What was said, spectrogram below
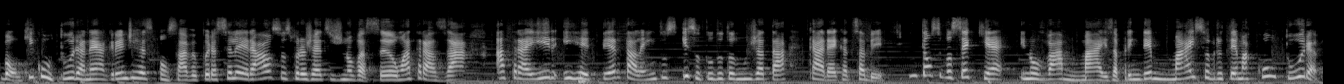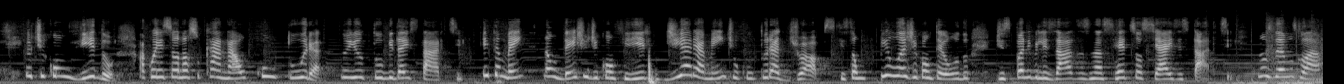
Bom, que cultura, né? A grande responsável por acelerar os seus projetos de inovação, atrasar, atrair e reter talentos, isso tudo todo mundo já tá careca de saber. Então, se você quer inovar mais, aprender mais sobre o tema cultura, eu te convido a conhecer o nosso canal Cultura no YouTube da Startse. E também não deixe de conferir diariamente o Cultura Drops, que são pílulas de conteúdo disponibilizadas nas redes sociais Startse. Nos vemos lá!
